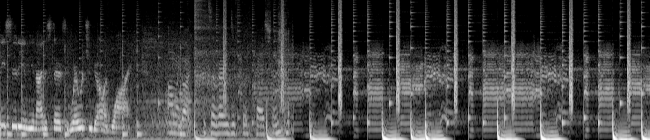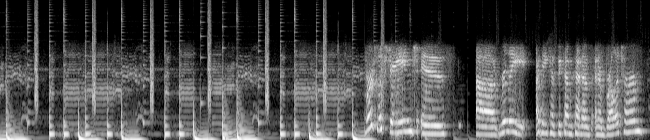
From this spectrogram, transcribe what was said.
could visit any city in the United States, where would you go and why? Oh my god, it's a very difficult question. Virtual exchange is uh, really, I think, has become kind of an umbrella term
